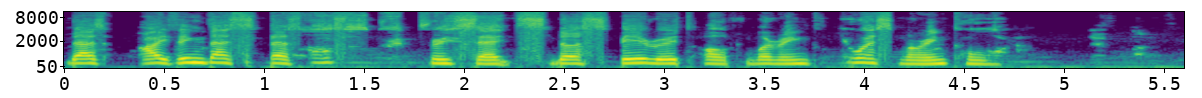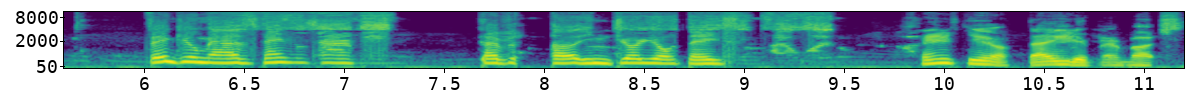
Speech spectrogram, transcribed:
That's I think that's that's also represents the spirit of Marine U.S. Marine Corps. Thank you, man. Thank you, Have uh, enjoy your days in Taiwan. Thank you. Thank you very much.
